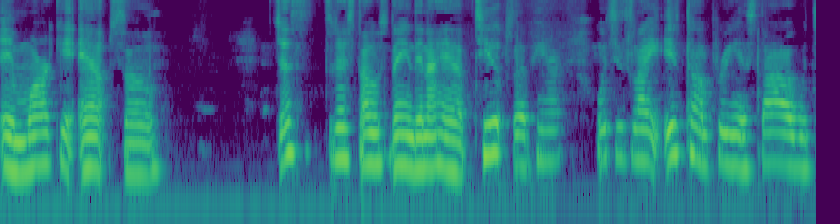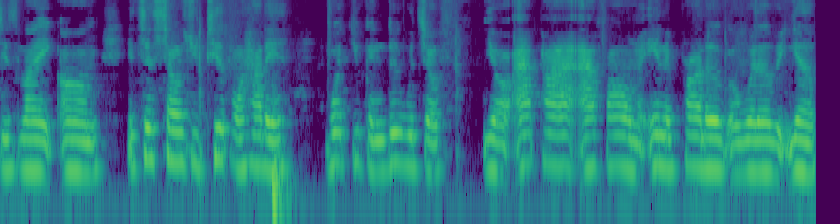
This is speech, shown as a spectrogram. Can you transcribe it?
in market apps. So just just those things. Then I have tips up here, which is like it come pre-installed, which is like um it just shows you tip on how to what you can do with your your iPod, iPhone, or any product or whatever. Yeah,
